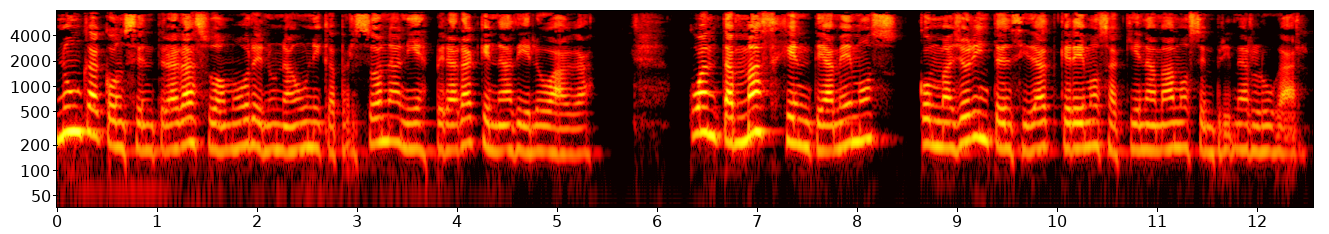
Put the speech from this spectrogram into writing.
nunca concentrará su amor en una única persona ni esperará que nadie lo haga. Cuanta más gente amemos, con mayor intensidad queremos a quien amamos en primer lugar.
